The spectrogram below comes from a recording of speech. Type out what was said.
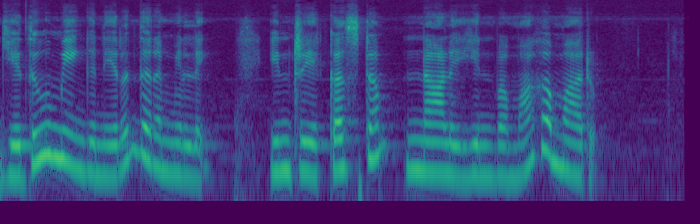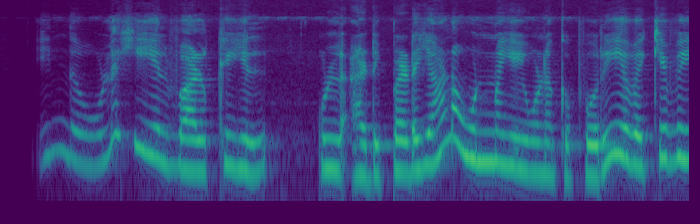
எதுவுமே இங்கு நிரந்தரம் இல்லை. இன்றைய கஷ்டம் நாளை இன்பமாக மாறும். இந்த உலகியல் வாழ்க்கையில் உள்ள அடிப்படையான உண்மையை உனக்கு புரிய வைக்கவே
